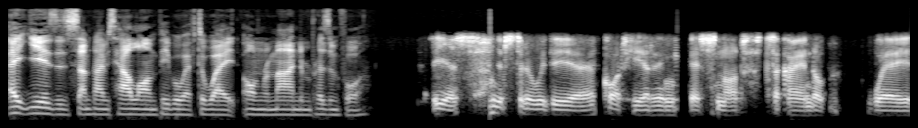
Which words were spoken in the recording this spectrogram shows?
eight years is sometimes how long people have to wait on remand in prison for. Yes, it's do with the uh, court hearing. It's not the kind of way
